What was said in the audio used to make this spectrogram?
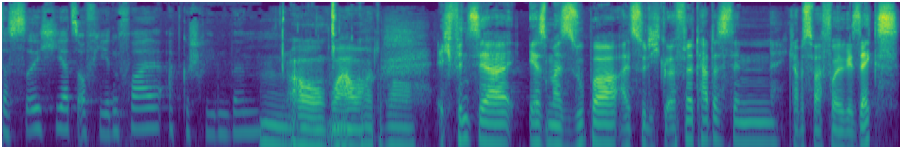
dass ich jetzt auf jeden Fall abgeschrieben bin. Oh, Oh wow. Ich finde es ja erstmal super, als du dich geöffnet hattest in, ich glaube, es war Folge 6,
